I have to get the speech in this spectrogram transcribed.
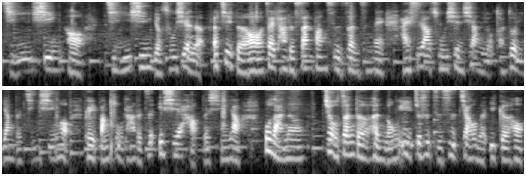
吉星哈、吉星有出现了，要记得哦，在他的三方四正之内，还是要出现像有团队一样的吉星哦，可以帮助他的这一些好的星曜，不然呢，就真的很容易，就是只是交了一个哈、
